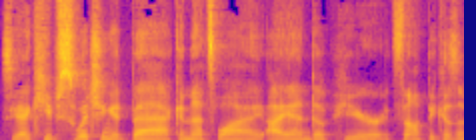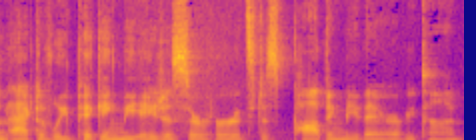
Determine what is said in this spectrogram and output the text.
See, I keep switching it back, and that's why I end up here. It's not because I'm actively picking the Asia server, it's just popping me there every time.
